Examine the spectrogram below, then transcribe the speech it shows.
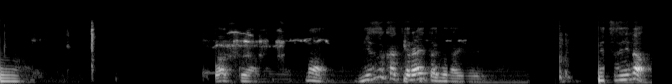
うん。だって、あの、まあ、水かけられたぐらいで、別にな、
